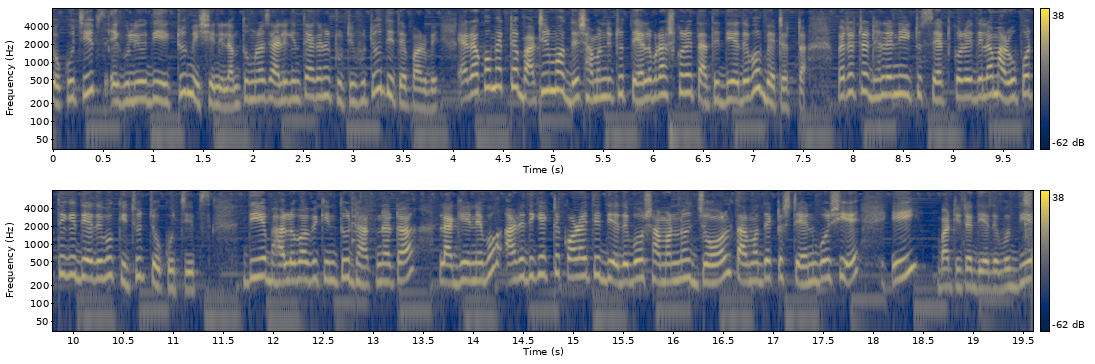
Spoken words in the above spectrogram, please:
চকু চিপস, এগুলিও দিয়ে একটু মিশিয়ে নিলাম। তোমরা চাইলে কিন্তু এখানে টুটি ফুটিও দিতে পারবে। এরকম একটা বাটির মধ্যে সামান্য একটু তেল ব্রাশ করে তাতে দিয়ে দেবো ব্যাটারটা ব্যাটারটা ঢেলে নিয়ে একটু সেট করে দিলাম আর উপর থেকে দিয়ে দেবো কিছু চকু চিপস। দিয়ে ভালোভাবে কিন্তু ঢাকনাটা লাগিয়ে নেব। আর এদিকে একটা কড়াইতে দিয়ে দেবো সামান্য জল, তার মধ্যে একটা স্ট্যান্ড বসিয়ে এই বাটিটা দিয়ে দেবো। দিয়ে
